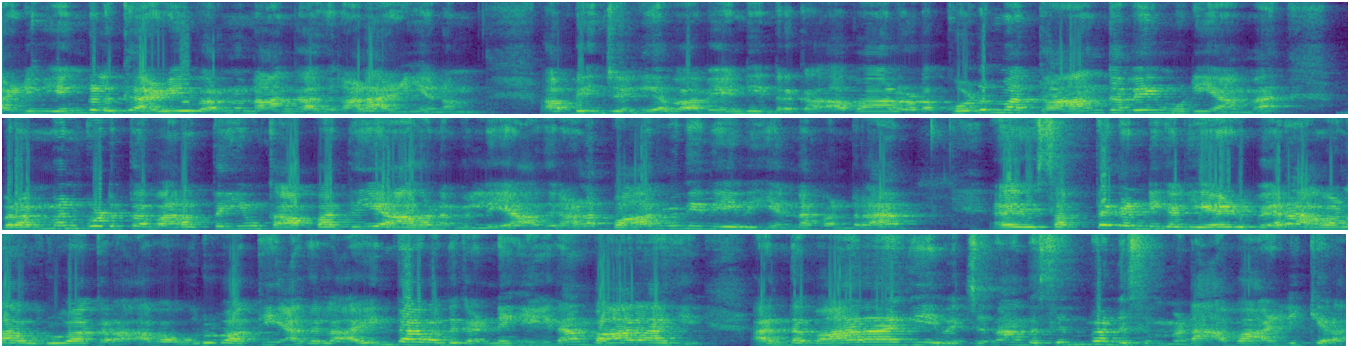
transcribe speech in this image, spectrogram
அழி எங்களுக்கு அழிவு வரணும் நாங்க அதனால அழியணும் அப்படின்னு சொல்லி அவ வேண்டின்னு இருக்கா அவளோட கொடுமை தாங்கவே முடியாம பிரம்மன் கொடுத்த வரத்தையும் காப்பாத்தியே ஆகணும் இல்லையா? அதனால பார்வதி தேவி என்ன பண்றா சப்த கன்னிகள் ஏழு பேரை அவளா உருவாக்குறா. அவ உருவாக்கி அதுல ஐந்தாவது கன்னிகை தான் வாராகி. அந்த வாராகியை வச்சுதான் அந்த சிம்பன் சிம்மனை அவ அழிக்கிறா.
